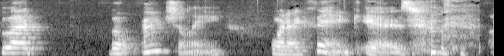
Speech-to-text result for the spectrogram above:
but, but actually, what I think is,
